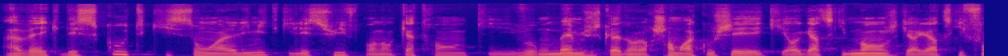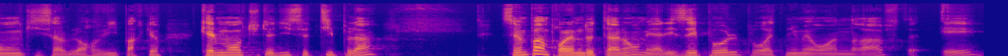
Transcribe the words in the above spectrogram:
avec des scouts qui sont à la limite, qui les suivent pendant 4 ans, qui vont même jusqu'à dans leur chambre à coucher, qui regardent ce qu'ils mangent, qui regardent ce qu'ils font, qui savent leur vie par cœur. Quel moment tu te dis ce type-là, c'est même pas un problème de talent, mais a les épaules pour être numéro 1 de draft et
